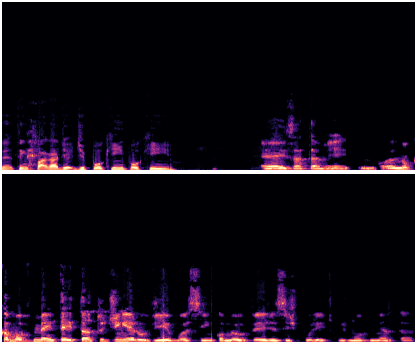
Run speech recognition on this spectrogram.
Tem, tem que pagar de, de pouquinho em pouquinho. É, exatamente. Eu nunca movimentei tanto dinheiro vivo assim como eu vejo esses políticos movimentando.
